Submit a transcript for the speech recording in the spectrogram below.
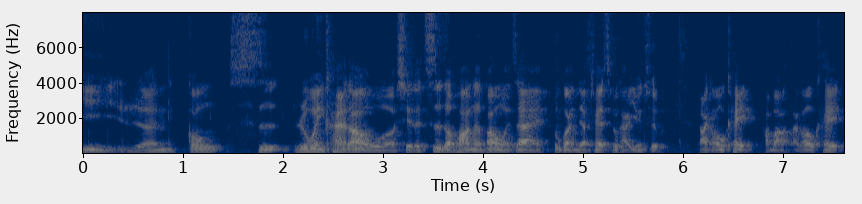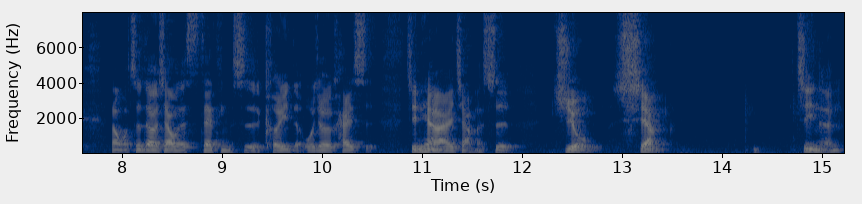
艺人公司，如果你看得到我写的字的话呢，帮我在不管你在 Facebook 还是 YouTube 打个 OK，好不好？打个 OK，让我知道一下我的 setting 是可以的，我就会开始。今天来讲的是九项技能。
